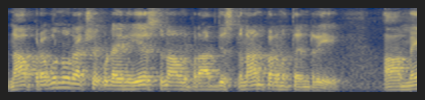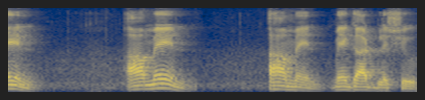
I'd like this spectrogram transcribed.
నా ప్రభును రక్షకుడైన ఏస్తున్నామని ప్రార్థిస్తున్నాను పరమ తండ్రి. Amen. Amen. Amen. May God bless you.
